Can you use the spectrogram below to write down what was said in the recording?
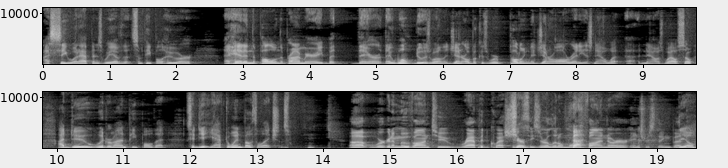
I see what happens. We have some people who are ahead in the poll in the primary, but they're they won't do as well in the general because we're polling the general already as now what uh, now as well. So I do would remind people that said you, you have to win both elections. Uh, we're going to move on to rapid questions. Sure. These are a little more fun or interesting, but Deal.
